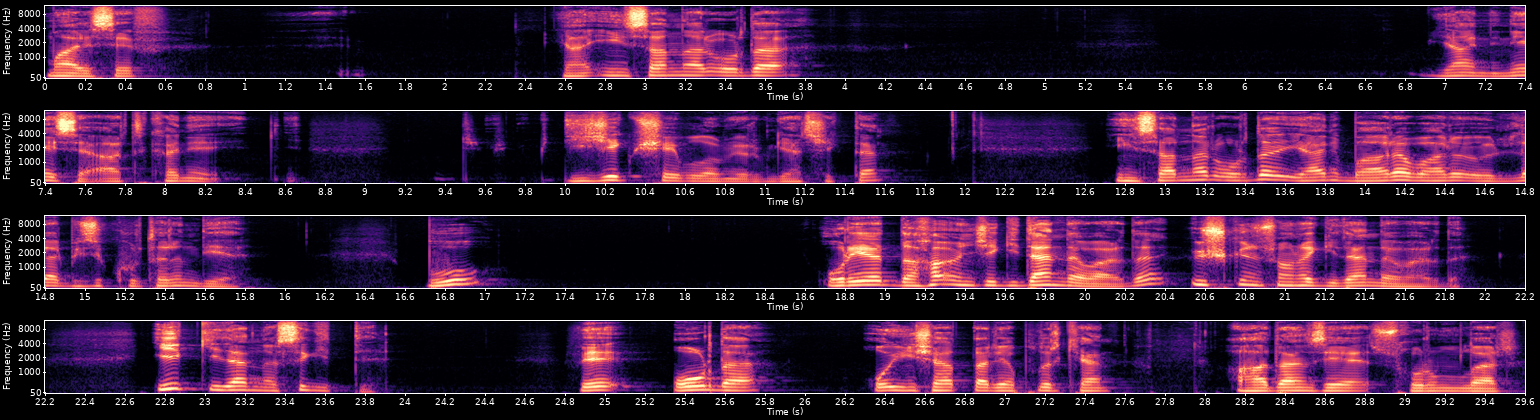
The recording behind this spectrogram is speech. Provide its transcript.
maalesef. Yani insanlar orada yani neyse artık hani diyecek bir şey bulamıyorum gerçekten. İnsanlar orada yani bağıra bağıra öldüler bizi kurtarın diye. Bu oraya daha önce giden de vardı. Üç gün sonra giden de vardı. İlk giden nasıl gitti? Ve orada o inşaatlar yapılırken A'dan Z'ye sorumlular,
